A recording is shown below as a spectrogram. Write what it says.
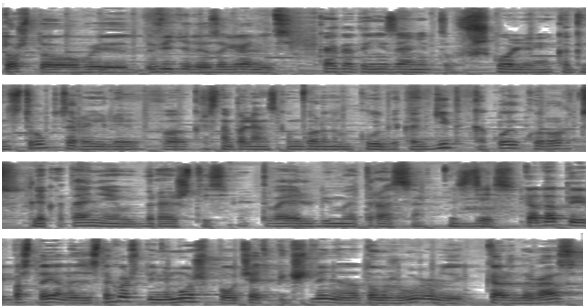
то, что вы видели за границей. Когда ты не занят в школе как инструктор или в Краснополянском горном клубе как гид, какой курорт для катания выбираешь ты себе? Твоя любимая трасса здесь? Когда ты постоянно здесь находишься, ты не можешь получать впечатление на том же уровне каждый раз,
